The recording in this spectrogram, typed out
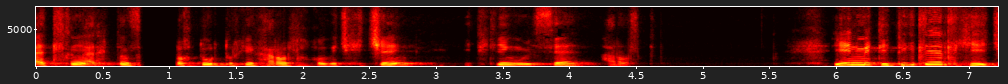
адилхан архитан сурах дүр төрхийг харуулахгүй гэж хичээн итгэлийн үйлсээ харуулдаг. Энэ мэд итгэлээр л хийж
